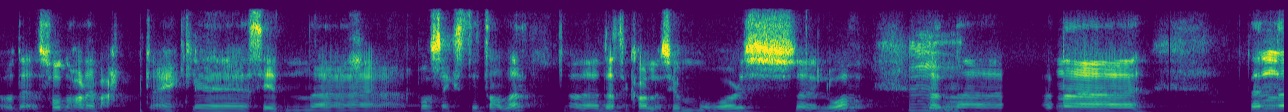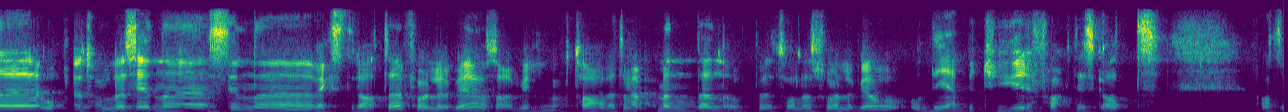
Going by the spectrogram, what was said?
og det, sånn har det vært egentlig siden på 60-tallet. dette kalles jo Moores lov. Mm. Den, den den eh, opprettholder sin, eh, sin eh, vekstrate foreløpig. Så Vil nok ta av etter hvert, men den opprettholdes foreløpig. Og, og, det betyr faktisk at, at,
